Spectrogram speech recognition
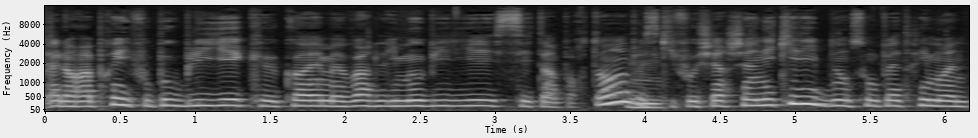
alors après, il faut pas oublier que quand même avoir de l'immobilier, c'est important parce Mm. qu'il faut chercher un équilibre dans son patrimoine.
